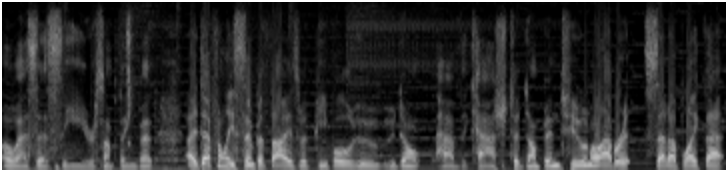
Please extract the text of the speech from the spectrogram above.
OSSC or something, but I definitely sympathize with people who, who don't have the cash to dump into an elaborate setup like that.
